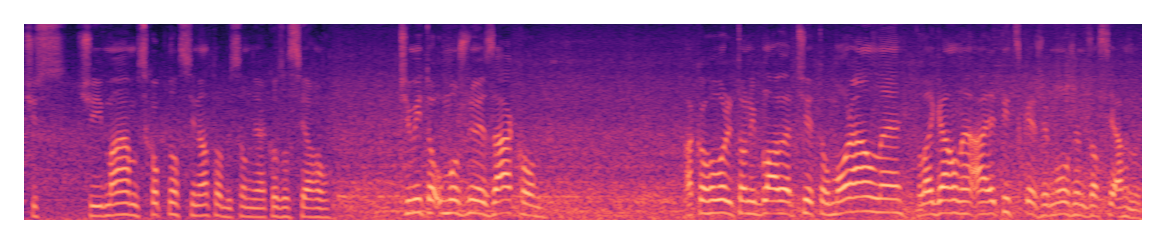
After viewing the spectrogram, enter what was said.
či, či mám schopnosti na to, aby som nejako zasiahol či mi to umožňuje zákon. Ako hovorí Tony Blaver, či je to morálne, legálne a etické, že môžem zasiahnuť.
